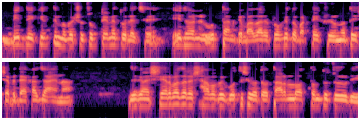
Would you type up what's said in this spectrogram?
বৃদ্ধি কৃত্রিমভাবে সূচক টেনে তুলেছে। এই ধরনের উত্থানকে বাজারের প্রকৃত বা টেকসই উন্নতি হিসাবে দেখা যায় না, যেখানে শেয়ার বাজারের স্বাভাবিক গতিশীলতা ও তারল্য অত্যন্ত জরুরি।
